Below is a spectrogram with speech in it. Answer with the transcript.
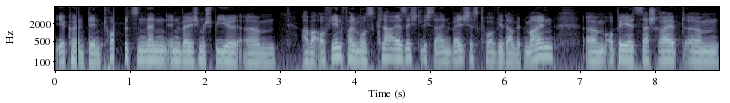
Ihr könnt den Torschützen nennen, in welchem Spiel. Ähm, aber auf jeden Fall muss klar ersichtlich sein, welches Tor wir damit meinen. Ähm, ob ihr jetzt da schreibt, ähm,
